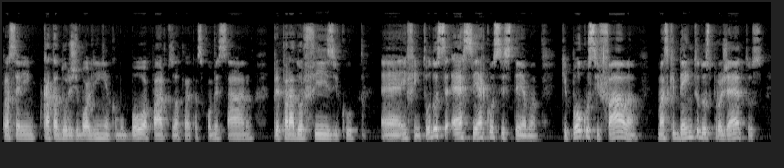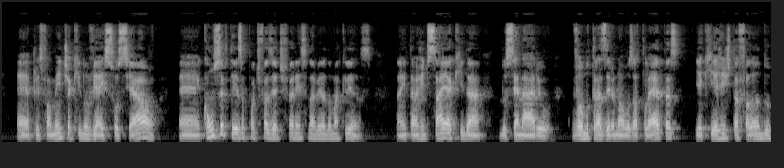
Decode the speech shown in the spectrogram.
para serem catadores de bolinha, como boa parte dos atletas começaram, preparador físico, é, enfim, todo esse ecossistema que pouco se fala, mas que dentro dos projetos, é, principalmente aqui no viés social, é, com certeza pode fazer a diferença na vida de uma criança. Né? Então a gente sai aqui da, do cenário vamos trazer novos atletas, e aqui a gente está falando,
